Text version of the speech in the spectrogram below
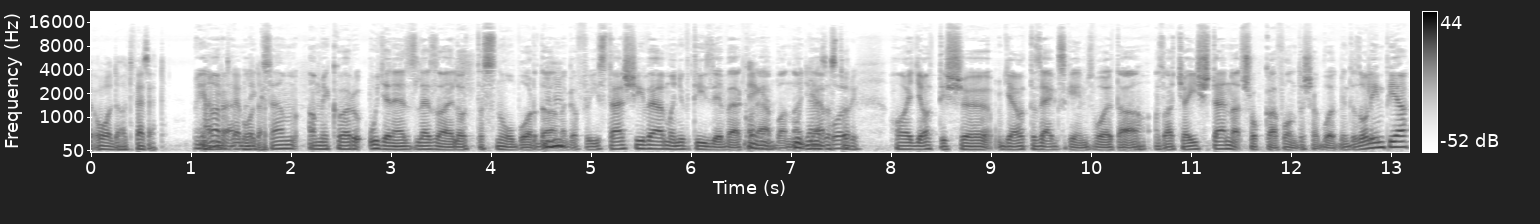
oldalt vezet. Én arra emlékszem, amikor ugyanez lezajlott a snowboarddal, mm-hmm. meg a freestyle mondjuk tíz évvel korábban Igen, nagyjából, hogy ott is, ugye ott az X Games volt a, az Atyaisten, sokkal fontosabb volt, mint az olimpia,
